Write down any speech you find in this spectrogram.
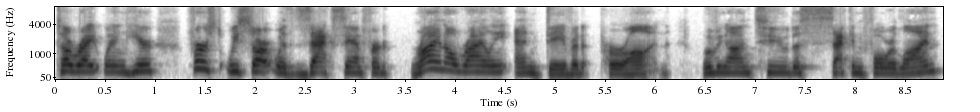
to right wing here. First, we start with Zach Sanford, Ryan O'Reilly, and David Perron. Moving on to the second forward line,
